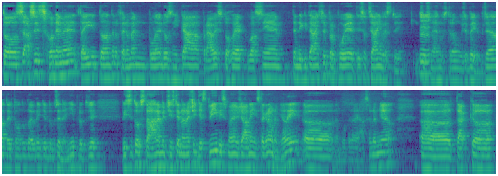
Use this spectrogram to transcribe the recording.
To se asi shodneme, tady tohle ten fenomen podle mě dost vzniká právě z toho, jak vlastně ten digitální svět propojuje ty sociální vrstvy. Což hmm. na jednu stranu může být dobře, a tady v tomto to evidentně dobře není, protože když si to vztáhneme čistě na naše dětství, kdy jsme žádný Instagram neměli, uh, nebo teda já jsem neměl, uh, tak uh,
